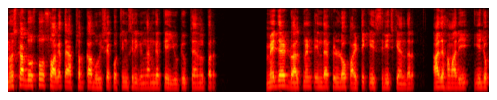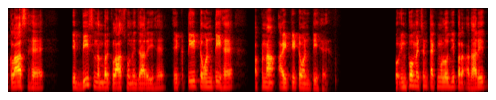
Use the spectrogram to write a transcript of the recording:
नमस्कार दोस्तों, स्वागत है आप सबका भविष्य कोचिंग श्री गंगानगर के यूट्यूब चैनल पर। Major development in the field of IT की सीरीज़ के अंदर आज हमारी ये जो क्लास है, ये 20 नंबर क्लास होने जा रही है। एक टी ट्वेंटी है, अपना आई टी ट्वेंटी है। तो इंफॉर्मेशन टेक्नोलॉजी पर आधारित,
